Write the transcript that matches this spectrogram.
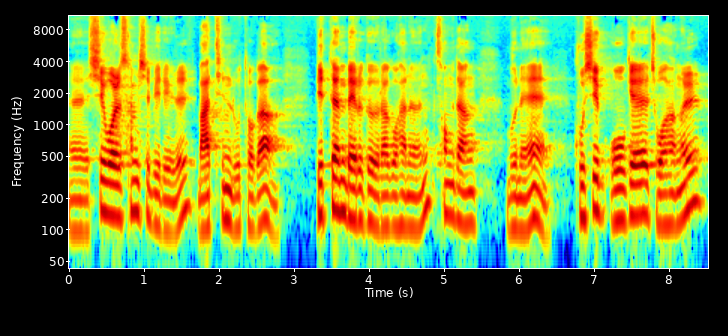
10월 31일 마틴 루터가 비텐베르그라고 하는 성당 문에 95개 조항을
